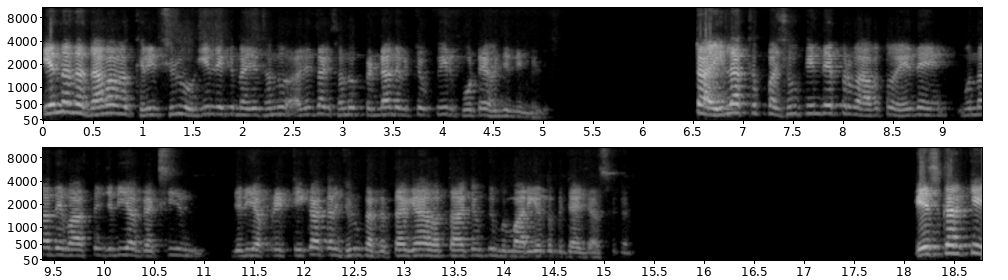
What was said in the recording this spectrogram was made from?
ਇਹਨਾਂ ਦਾ ਦਾਵਾ ਖਰੀਦ ਸ਼ੁਰੂ ਹੋ ਗਈ, ਲੇਕਿਨ ਅਜੇ ਤੁਹਾਨੂੰ, ਅਜੇ ਤੱਕ ਸਾਨੂੰ ਪਿੰਡਾਂ ਦੇ ਵਿੱਚੋਂ ਕੋਈ ਰਿਪੋਰਟ ਇਹੋ ਜਿਹੀ ਨਹੀਂ ਮਿਲੀ। 2.5 ਲੱਖ ਪਸ਼ੂ ਕਹਿੰਦੇ ਪ੍ਰਭਾਵਿਤ ਹੋਏ ਨੇ, ਉਹਨਾਂ ਦੇ ਵਾਸਤੇ ਜਿਹੜੀ ਆ ਵੈਕਸੀਨ ਜਿਹੜੀ ਆਪਣੀ ਟੀਕਾਕਰਨ ਸ਼ੁਰੂ ਕਰ ਦਿੱਤਾ ਗਿਆ ਵਾ, ਤਾਂ ਕਿ ਉਹ ਬਿਮਾਰੀਆਂ ਤੋਂ ਬਚਾਏ ਜਾ ਸਕਣ। ਇਸ ਕਰਕੇ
